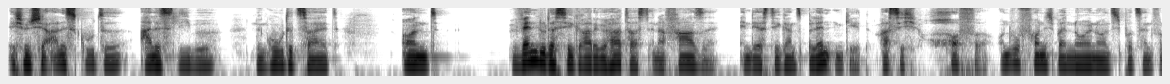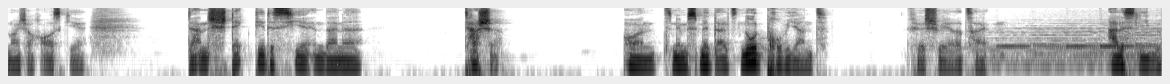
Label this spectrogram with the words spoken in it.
Ich wünsche dir alles Gute, alles Liebe, eine gute Zeit. Und wenn du das hier gerade gehört hast in einer Phase, in der es dir ganz blendend geht, was ich hoffe und wovon ich bei 99 Prozent von euch auch ausgehe, dann steck dir das hier in deine Tasche und nimm es mit als Notproviant für schwere Zeiten. Alles Liebe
